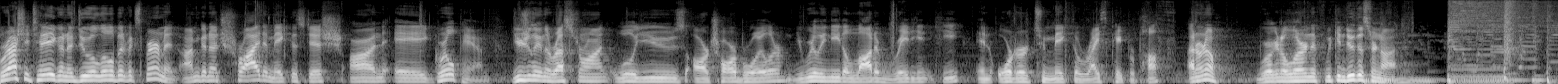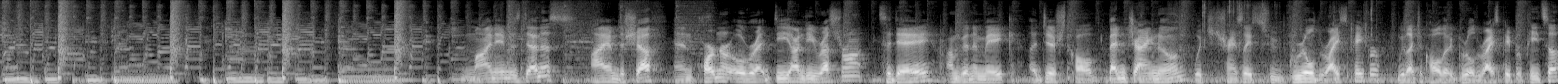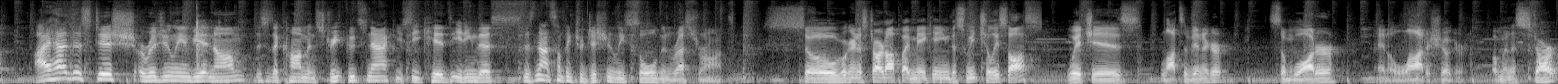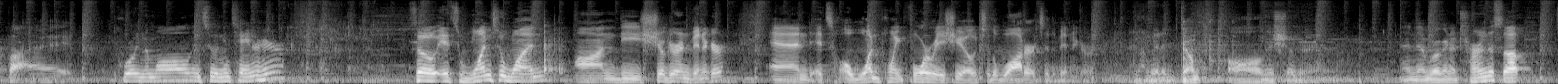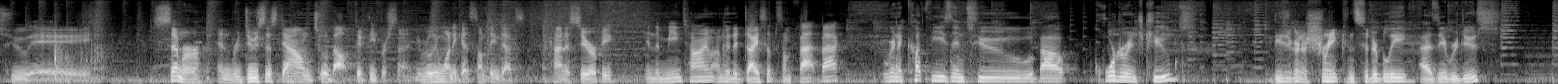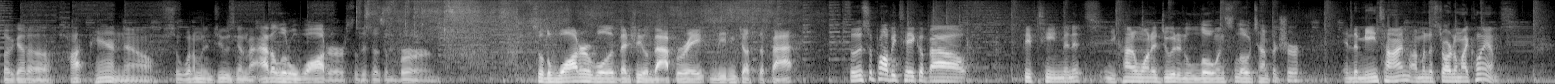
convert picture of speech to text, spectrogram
We're actually today gonna do a little bit of experiment. I'm gonna try to make this dish on a grill pan. Usually in the restaurant, we'll use our char broiler. You really need a lot of radiant heat in order to make the rice paper puff. I don't know. We're gonna learn if we can do this or not. My name is Dennis. I am the chef and partner over at Di an Di Restaurant. Today, I'm gonna make a dish called Banh Trang Nuong, which translates to grilled rice paper. We like to call it a grilled rice paper pizza. I had this dish originally in Vietnam. This is a common street food snack. You see kids eating this. This is not something traditionally sold in restaurants. So we're gonna start off by making the sweet chili sauce, which is lots of vinegar, some water, and a lot of sugar. I'm gonna start by pouring them all into a container here. So it's one to one on the sugar and vinegar, and it's a 1.4 ratio to the water to the vinegar. And I'm gonna dump all the sugar in. And then we're gonna turn this up to a simmer and reduce this down to about 50%. You really wanna get something that's kind of syrupy. In the meantime, I'm gonna dice up some fat back. We're gonna cut these into about quarter inch cubes. These are gonna shrink considerably as they reduce. I've got a hot pan now. So what I'm gonna do is I'm gonna add a little water so this doesn't burn. So the water will eventually evaporate, leaving just the fat. So this will probably take about 15 minutes, and you kind of want to do it at a low and slow temperature. In the meantime, I'm gonna start on my clams.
